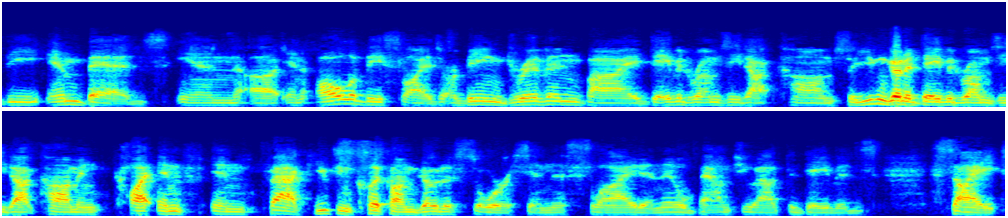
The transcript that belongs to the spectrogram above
the embeds in, uh, in all of these slides are being driven by davidrumsey.com. So you can go to davidrumsey.com and in, in fact, you can click on go to source in this slide and it'll bounce you out to David's site.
